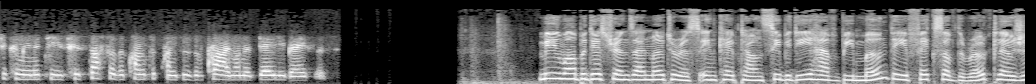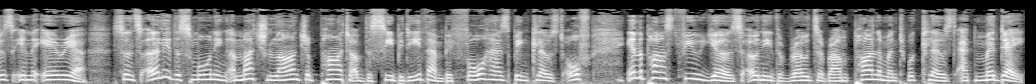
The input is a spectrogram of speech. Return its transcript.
to communities who suffer the consequences of crime on a daily basis. Meanwhile, pedestrians and motorists in Cape Town CBD have bemoaned the effects of the road closures in the area. Since early this morning, a much larger part of the CBD than before has been closed off. In the past few years, only the roads around Parliament were closed at midday.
